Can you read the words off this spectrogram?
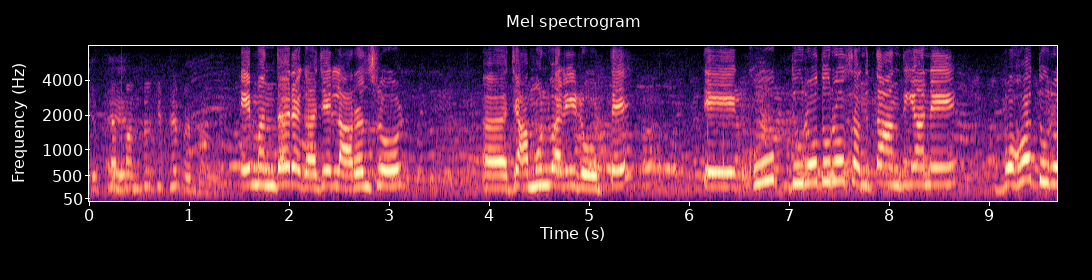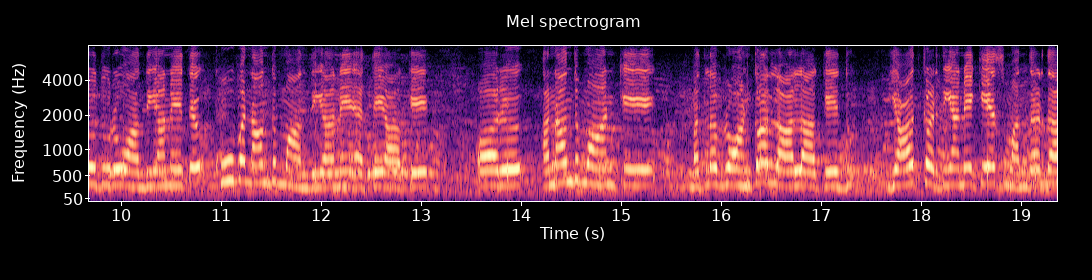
ਕਿੱਥੇ ਮੰਦਿਰ ਕਿੱਥੇ ਪੈਂਦਾ ਵਾ? ਇਹ ਮੰਦਿਰ ਹੈਗਾ ਜੇ ਲਾਰੈਂਸ ਰੋਡ ਜਾਮੁਨ ਵਾਲੀ ਰੋਡ ਤੇ। ਤੇ ਖੂਬ ਦੂਰੋਂ ਦੂਰੋਂ ਸੰਗਤਾਂ ਆਉਂਦੀਆਂ ਨੇ ਬਹੁਤ ਦੂਰੋਂ ਦੂਰੋਂ ਆਉਂਦੀਆਂ ਨੇ ਤੇ ਖੂਬ ਆਨੰਦ ਮਾਣਦੀਆਂ ਨੇ ਇੱਥੇ ਆ ਕੇ। ਔਰ ਆਨੰਦ ਮਾਣ ਕੇ ਮਤਲਬ ਰੌਣਕਾਂ ਲਾ ਲਾ ਕੇ ਦੁ- ਯਾਦ ਕਰਦੀਆਂ ਨੇ ਕਿ ਇਸ ਮੰਦਿਰ ਦਾ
